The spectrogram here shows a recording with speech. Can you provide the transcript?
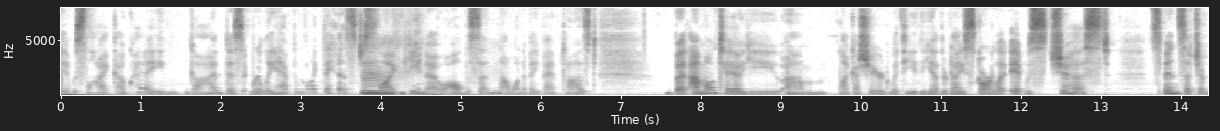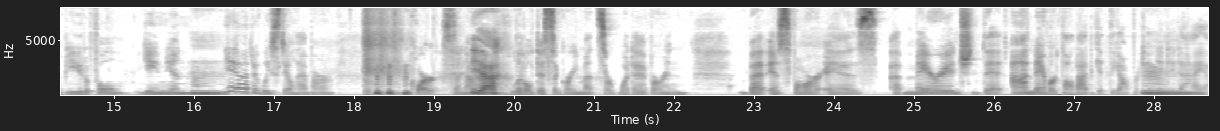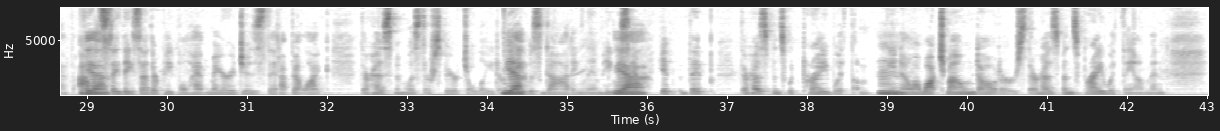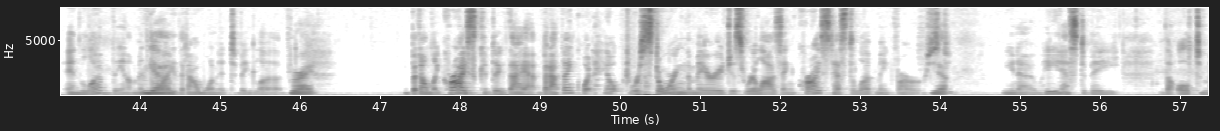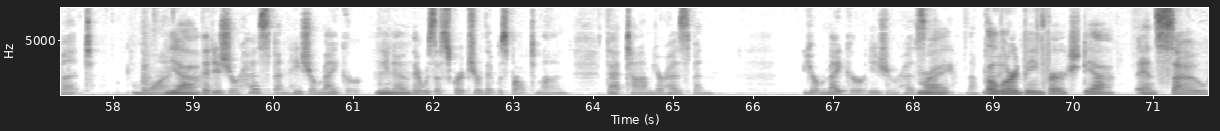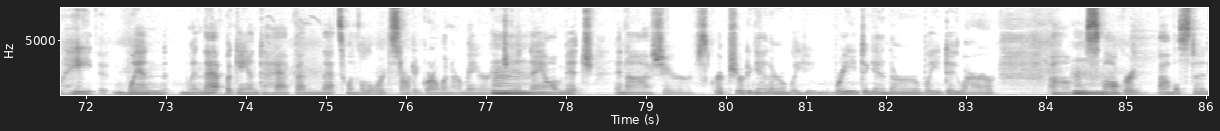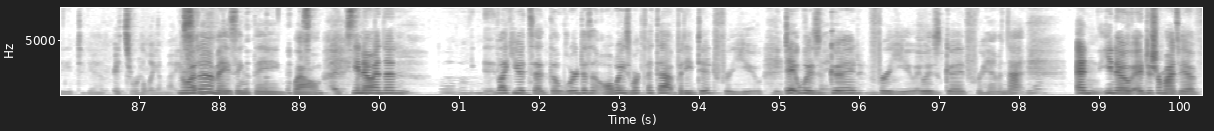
it was like, okay, God, does it really happen like this? Just Mm. like, you know, all of a sudden I want to be baptized. But I'm going to tell you, um, like I shared with you the other day, Scarlett, it was just, it's been such a beautiful union. Mm. Yeah, do we still have our quirks and our Yeah. little disagreements or whatever and but as far as a marriage that I never thought I'd get the opportunity to Mm, have. I yeah. would see these other people have marriages that I felt like their husband was their spiritual leader. Yeah. He was guiding them. He was Yeah. if they, their husbands would pray with them. You Mm. know, I watch my own daughters, their husbands pray with them and and love them in Yeah. the way that I wanted to be loved Right. But only Christ could do that. But I think what helped restoring the marriage is realizing Christ has to love me first. Yep. You know, He has to be the ultimate one Yeah. that is your husband. He's your maker. You know, Mm-hmm. there was a scripture that was brought to mind. That time, your husband, your maker is your husband. Right. The Lord being first. Yeah. And so he, when when that began to happen, that's when the Lord started growing our marriage. Mm. And now Mitch and I share scripture together. We read together. We do our um, Mm. small group Bible study together. It's really amazing. What an amazing thing. Wow. You know, and then Uh, like you had said, the Lord doesn't always work like that, but He did for you. Did It for was me. good for Mhm. you. It was good for Him, and that, yeah. and you know, it just reminds me of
